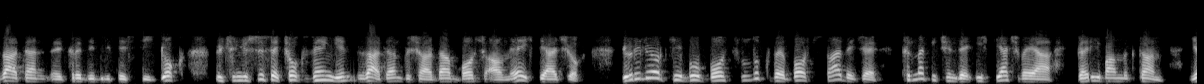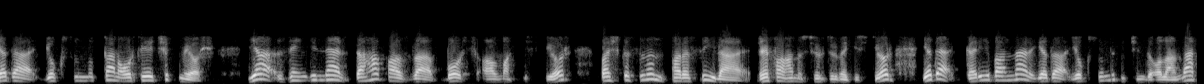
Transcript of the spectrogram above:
zaten e, kredibilitesi yok. Üçüncüsü ise çok zengin zaten dışarıdan borç almaya ihtiyacı yok. Görülüyor ki bu borçluluk ve borç sadece tırnak içinde ihtiyaç veya garibanlıktan ya da yoksulluktan ortaya çıkmıyor. Ya zenginler daha fazla borç almak istiyor, başkasının parasıyla refahını sürdürmek istiyor ya da garibanlar ya da yoksulluk içinde olanlar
